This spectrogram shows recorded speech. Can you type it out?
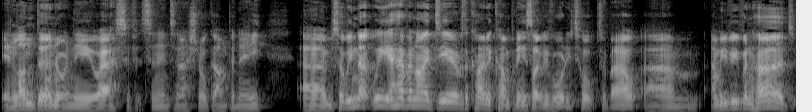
in London or in the US if it's an international company. Um, so we know we have an idea of the kind of companies like we've already talked about, um, and we've even heard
